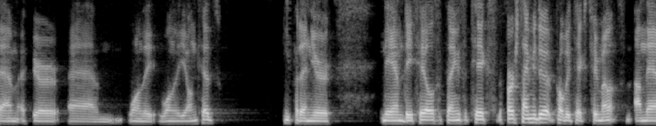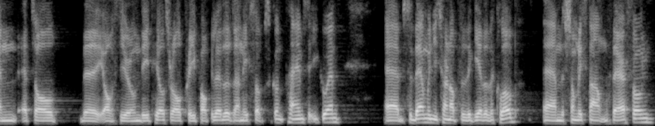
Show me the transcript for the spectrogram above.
um, if you're one of the one of the young kids, you put in your name, details, of things. It takes the first time you do it probably takes two minutes, and then it's all the obviously your own details are all pre-populated. Any subsequent times that you go in, um, so then when you turn up to the gate of the club, um, there's somebody standing with their phone,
